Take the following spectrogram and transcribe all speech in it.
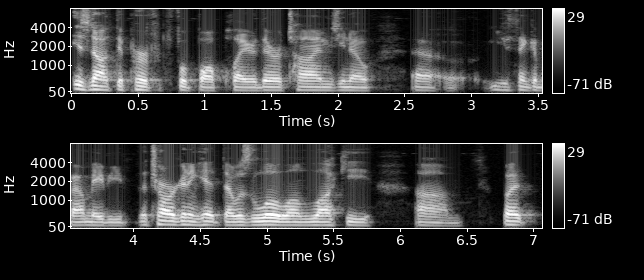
is not the perfect football player. There are times, you know, uh, you think about maybe the targeting hit that was a little unlucky, um, but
